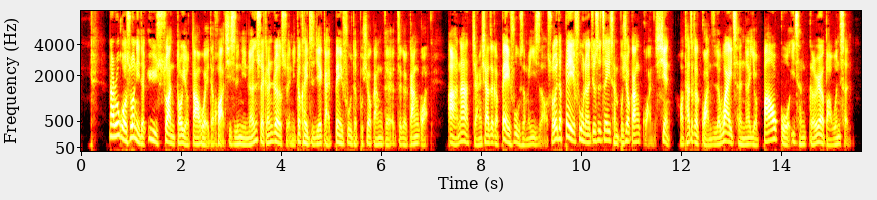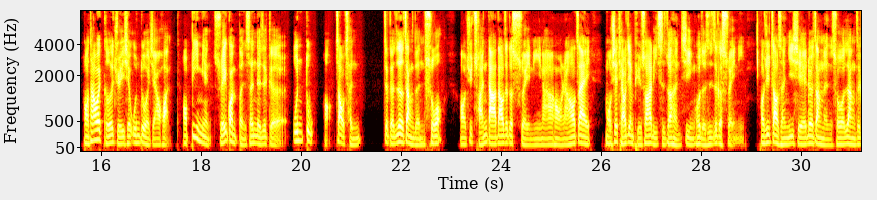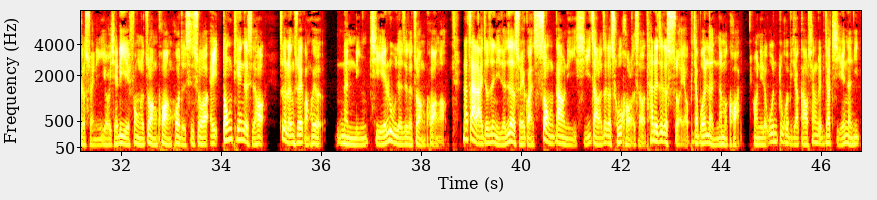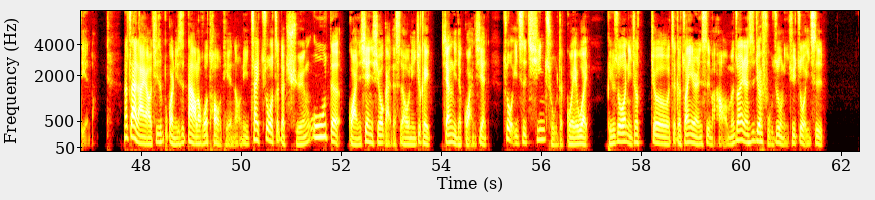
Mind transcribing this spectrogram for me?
那如果说你的预算都有到位的话，其实你冷水跟热水你都可以直接改背覆的不锈钢的这个钢管。啊，那讲一下这个背覆什么意思哦？所谓的背覆呢，就是这一层不锈钢管线哦，它这个管子的外层呢有包裹一层隔热保温层哦，它会隔绝一些温度的交换哦，避免水管本身的这个温度哦造成这个热胀冷缩哦，去传达到这个水泥啦哈，然后在某些条件，比如说它离瓷砖很近，或者是这个水泥哦，去造成一些热胀冷缩，让这个水泥有一些裂缝的状况，或者是说，哎，冬天的时候这个冷水管会有。冷凝结露的这个状况哦，那再来就是你的热水管送到你洗澡的这个出口的时候，它的这个水哦比较不会冷那么快哦，你的温度会比较高，相对比较节能一点哦。那再来哦，其实不管你是大楼或透天哦，你在做这个全屋的管线修改的时候，你就可以将你的管线做一次清楚的归位。比如说，你就就这个专业人士嘛，好，我们专业人士就会辅助你去做一次。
